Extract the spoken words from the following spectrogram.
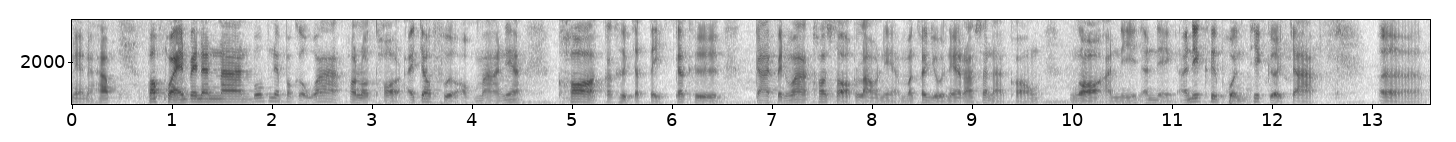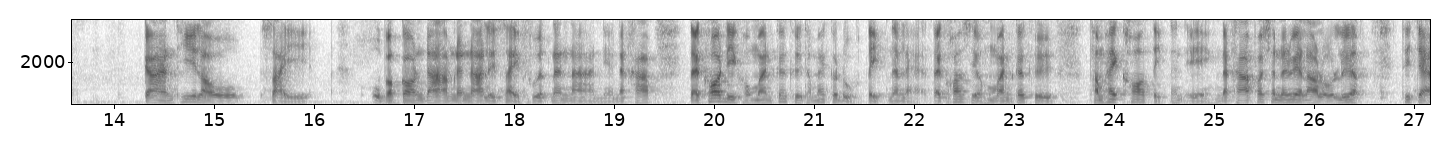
เนี่ยนะครับพอแขวนไปนานๆปุ๊บเนี่ยปรากฏว่าพอเราถอดไอ้เจ้าเฟือกออกมาเนี่ยข้อก็คือจะติดก็คือกลายเป็นว่าข้อศอกเราเนี่ยมันก็อยู่ในลักษณะของงออันนี้นั่นเอง อันนี้คือผลที่เกิดจากเอ่อการที่เราใส่ อุปกรณ์ดามนานๆหรือใส่เฟือกนานๆเนี่ยนะครับ แต่ข้อดีของมันก็คือทำให้กระดูกติดนั่นแหละ แต่ข้อเสียของมันก็คือทำให้ข้อติดนั่นเองนะครับ เพราะฉะนั้นเวลาเราเลือกที่จะ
